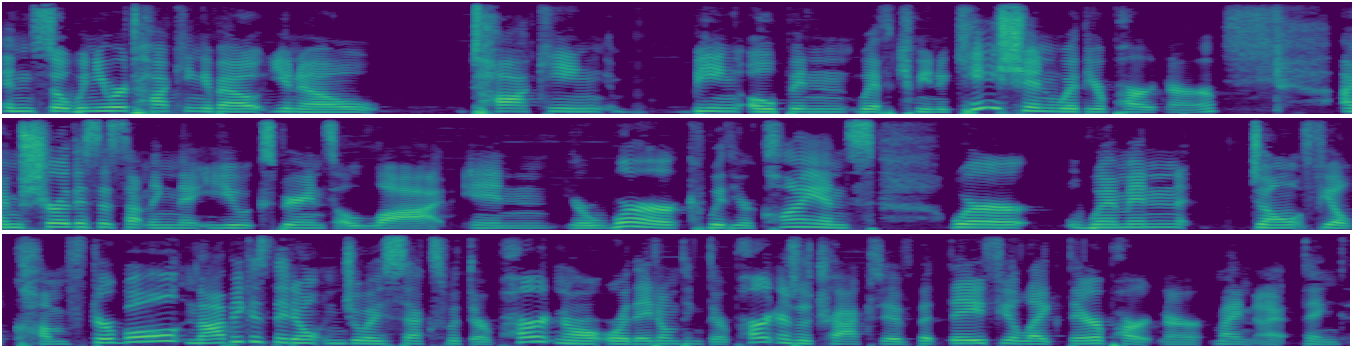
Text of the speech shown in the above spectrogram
And so when you were talking about, you know, talking, being open with communication with your partner, I'm sure this is something that you experience a lot in your work with your clients where women don't feel comfortable, not because they don't enjoy sex with their partner or they don't think their partner's attractive, but they feel like their partner might not think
